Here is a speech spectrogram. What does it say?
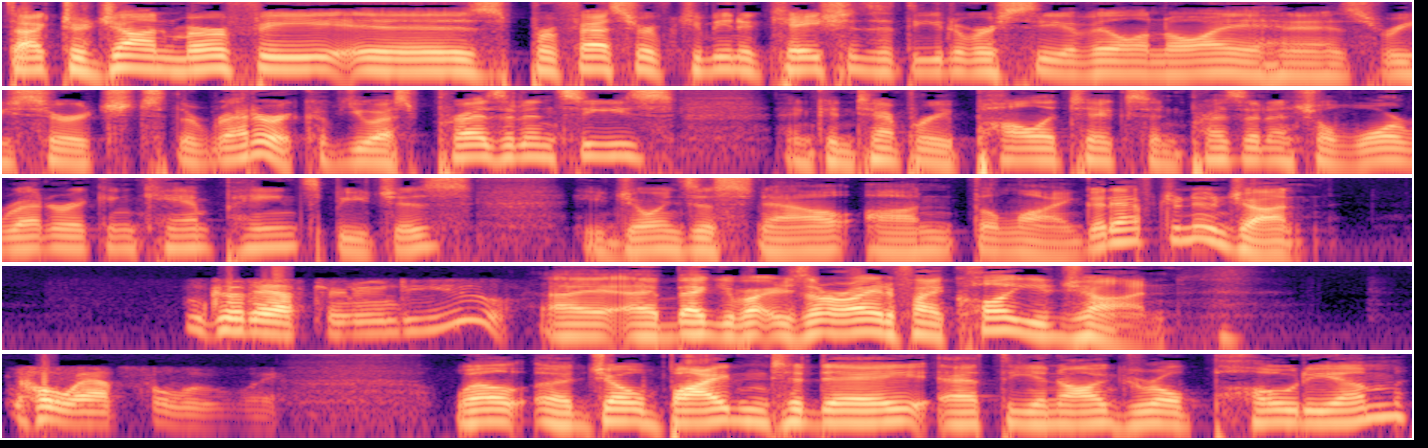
Dr. John Murphy is professor of communications at the University of Illinois and has researched the rhetoric of U.S. presidencies and contemporary politics and presidential war rhetoric and campaign speeches. He joins us now on the line. Good afternoon, John. Good afternoon to you. I, I beg your pardon. Is it all right if I call you John? Oh, absolutely. Well, uh, Joe Biden today at the inaugural podium.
